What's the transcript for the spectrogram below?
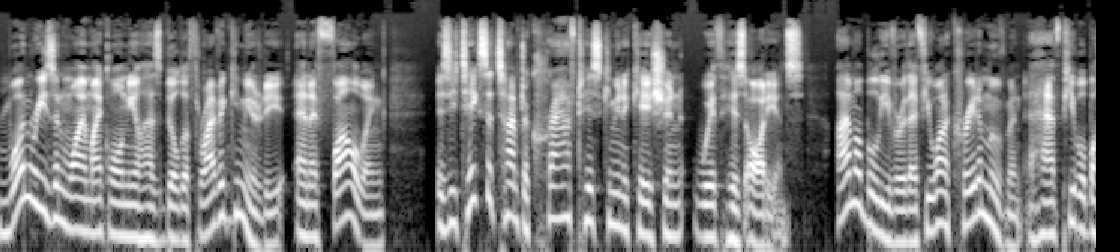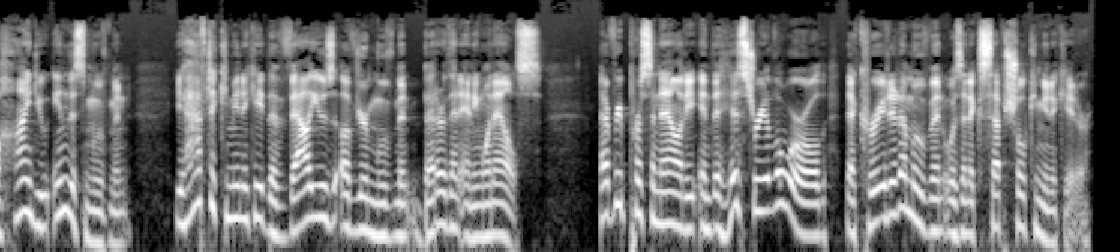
One reason why Michael O'Neill has built a thriving community and a following is he takes the time to craft his communication with his audience. I'm a believer that if you want to create a movement and have people behind you in this movement, you have to communicate the values of your movement better than anyone else. Every personality in the history of the world that created a movement was an exceptional communicator,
